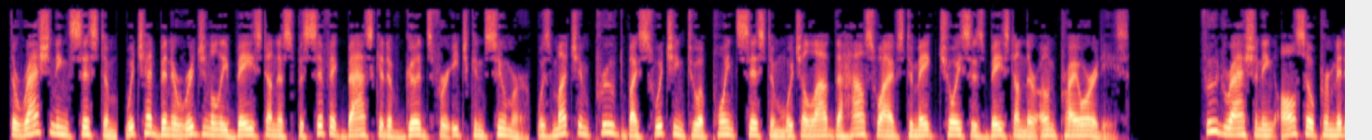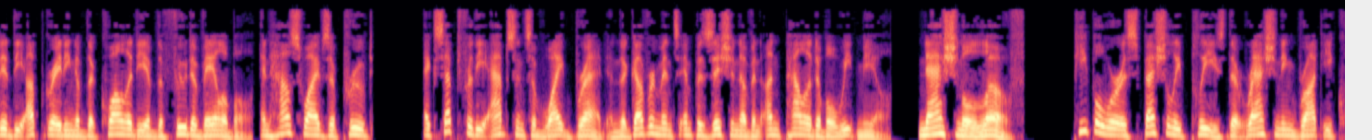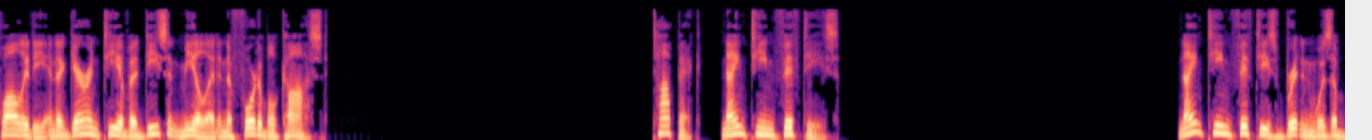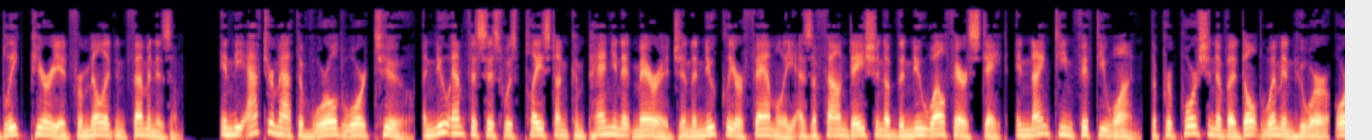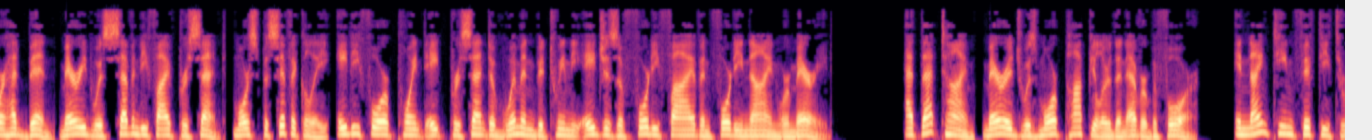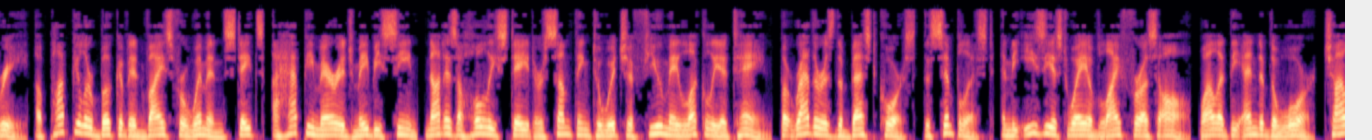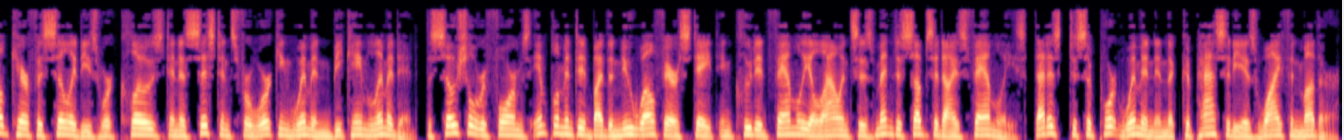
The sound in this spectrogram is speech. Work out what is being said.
The rationing system, which had been originally based on a specific basket of goods for each consumer, was much improved by switching to a point system which allowed the housewives to make choices based on their own priorities. Food rationing also permitted the upgrading of the quality of the food available, and housewives approved—except for the absence of white bread and the government's imposition of an unpalatable wheat meal, national loaf. People were especially pleased that rationing brought equality and a guarantee of a decent meal at an affordable cost. 1950s 1950s Britain was a bleak period for militant feminism. In the aftermath of World War II, a new emphasis was placed on companionate marriage and the nuclear family as a foundation of the new welfare state. In 1951, the proportion of adult women who were or had been married was 75%, more specifically, 84.8% of women between the ages of 45 and 49 were married. At that time, marriage was more popular than ever before. In 1953, a popular book of advice for women states, a happy marriage may be seen, not as a holy state or something to which a few may luckily attain, but rather as the best course, the simplest, and the easiest way of life for us all. While at the end of the war, childcare facilities were closed and assistance for working women became limited, the social reforms implemented by the new welfare state included family allowances meant to subsidize families, that is, to support women in the capacity as wife and mother.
